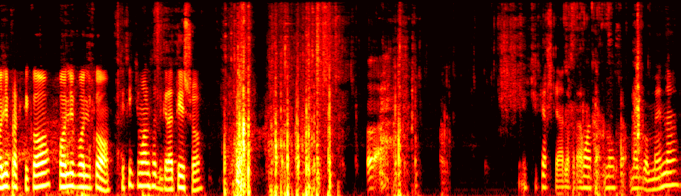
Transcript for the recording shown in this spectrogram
Πολύ πρακτικό, πολύ βολικό. Τη θήκη μάλλον θα την κρατήσω. Έχει κάποια άλλα πράγματα μέσα μαγκωμένα.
